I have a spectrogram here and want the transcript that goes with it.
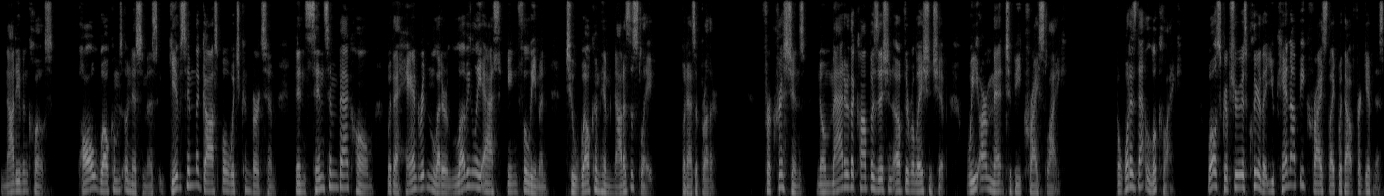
Not even close. Paul welcomes Onesimus, gives him the gospel which converts him, then sends him back home with a handwritten letter lovingly asking Philemon to welcome him not as a slave, but as a brother. For Christians, no matter the composition of the relationship, we are meant to be Christ like. But what does that look like? Well, Scripture is clear that you cannot be Christ like without forgiveness.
